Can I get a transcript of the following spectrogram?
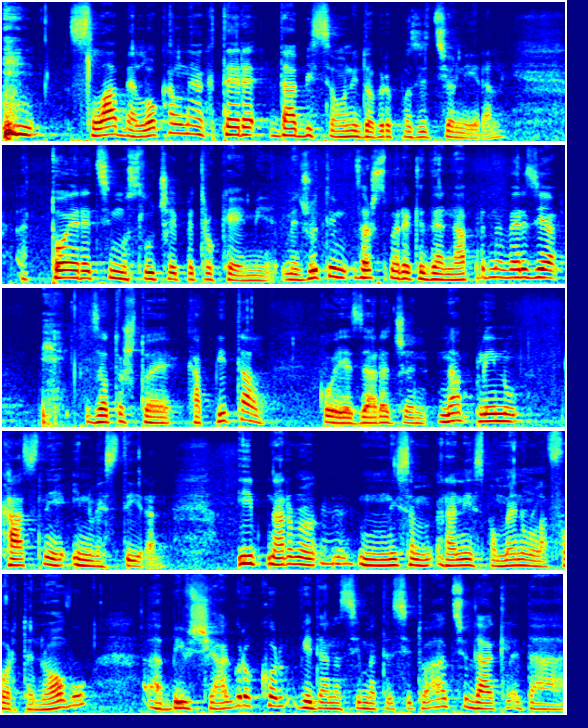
slabe lokalne aktere da bi se oni dobro pozicionirali. To je recimo slučaj Petrokemije. Međutim, zašto smo rekli da je napredna verzija? Zato što je kapital koji je zarađen na plinu kasnije investiran. I naravno nisam ranije spomenula Forte Novu, bivši Agrokor. Vi danas imate situaciju dakle, da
